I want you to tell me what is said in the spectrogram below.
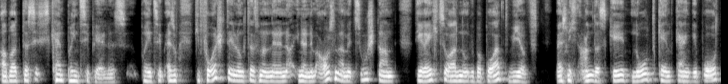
Aber das ist kein prinzipielles Prinzip. Also die Vorstellung, dass man in einem Ausnahmezustand die Rechtsordnung über Bord wirft, weil es nicht anders geht, Not kennt kein Gebot,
